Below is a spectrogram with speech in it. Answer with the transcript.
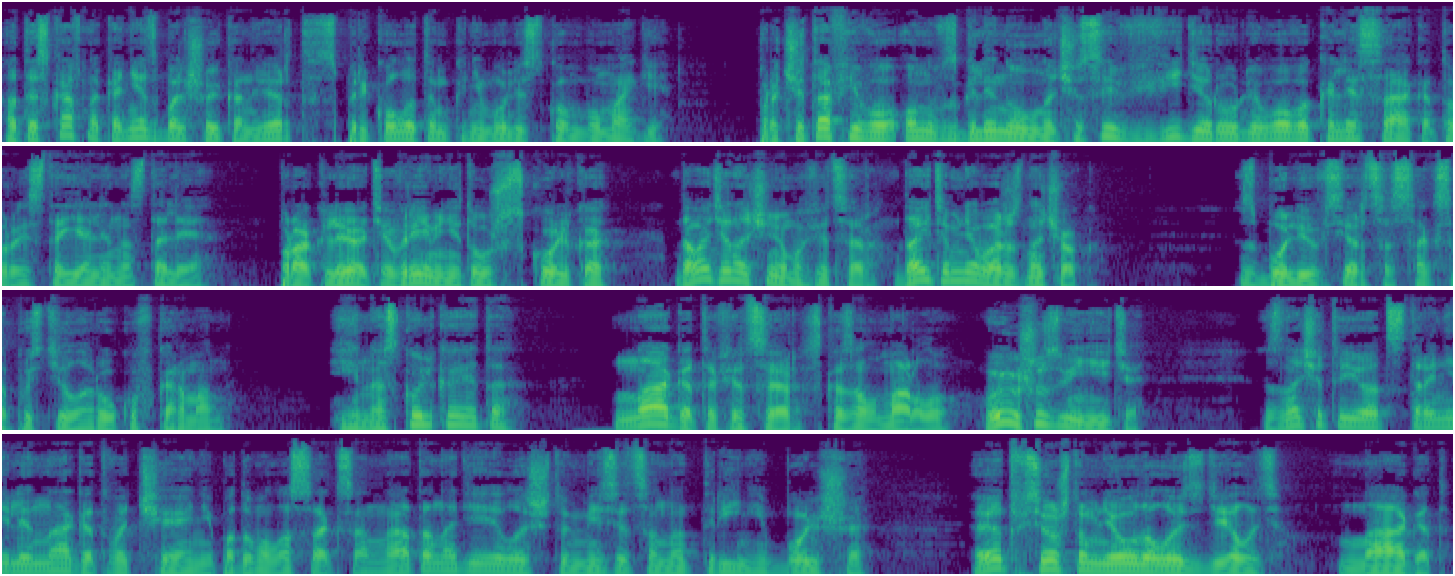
отыскав, наконец, большой конверт с приколотым к нему листком бумаги. Прочитав его, он взглянул на часы в виде рулевого колеса, которые стояли на столе. «Проклятие, времени-то уж сколько! Давайте начнем, офицер. Дайте мне ваш значок». С болью в сердце Сакс опустила руку в карман. «И насколько это?» «На год, офицер», — сказал Марлу. «Вы уж извините». Значит, ее отстранили на год в отчаянии, подумала Сакс. Она-то надеялась, что месяца на три, не больше. Это все, что мне удалось сделать. На год.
